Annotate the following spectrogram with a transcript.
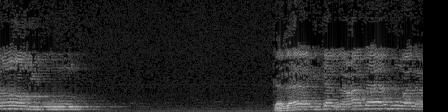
راغبون. كذلك العذاب ولعذاب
